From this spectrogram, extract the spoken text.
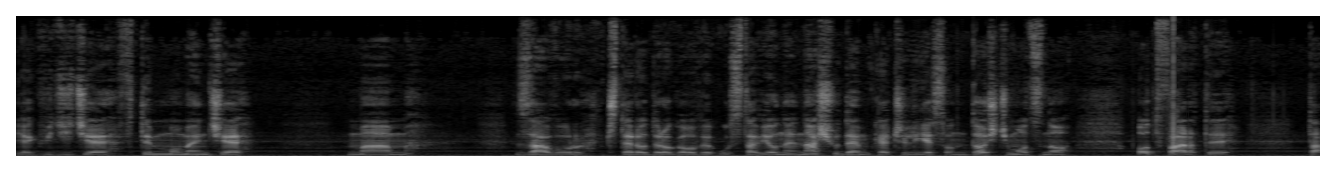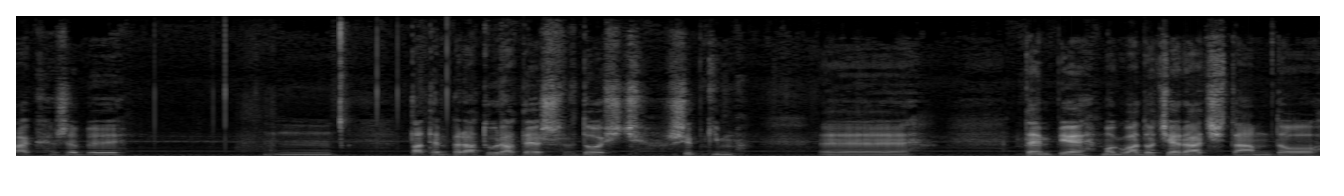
jak widzicie, w tym momencie mam zawór czterodrogowy ustawiony na siódemkę, czyli jest on dość mocno otwarty, tak żeby mm, ta temperatura też w dość szybkim e, tempie mogła docierać tam do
